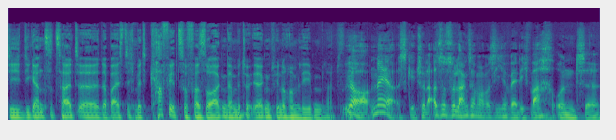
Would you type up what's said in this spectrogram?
die die ganze Zeit äh, dabei ist, dich mit Kaffee zu versorgen, damit du irgendwie noch am Leben bleibst. Ja, naja, es geht schon. Also so langsam aber sicher werde ich wach und äh,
